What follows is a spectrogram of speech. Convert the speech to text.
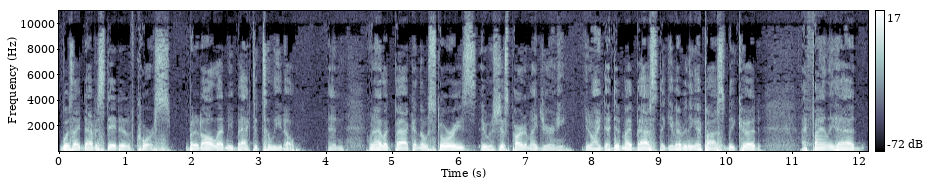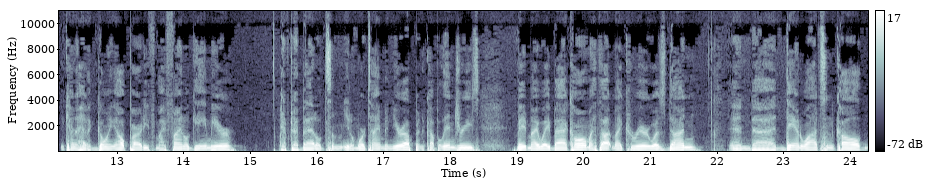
was I devastated? Of course. But it all led me back to Toledo. And when I look back on those stories, it was just part of my journey. You know, I, I did my best. I gave everything I possibly could. I finally had kind of had a going out party for my final game here after I battled some, you know, more time in Europe and a couple injuries. Made my way back home. I thought my career was done, and uh, Dan Watson called.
